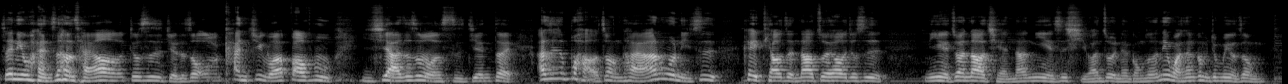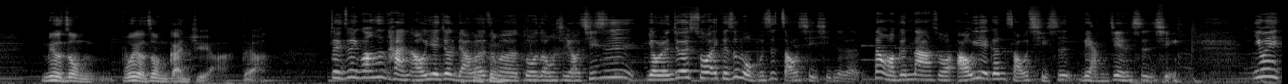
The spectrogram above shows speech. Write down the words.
所以你晚上才要就是觉得说，我看剧我要报复一下，这是我的时间，对，啊，这是不好的状态啊。如果你是可以调整到最后，就是你也赚到钱，然后你也是喜欢做你的工作，那晚上根本就没有这种，没有这种，不会有这种感觉啊，对啊。对，这光是谈熬夜就聊了这么多东西哦。其实有人就会说，哎，可是我不是早起型的人。但我要跟大家说，熬夜跟早起是两件事情。因为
